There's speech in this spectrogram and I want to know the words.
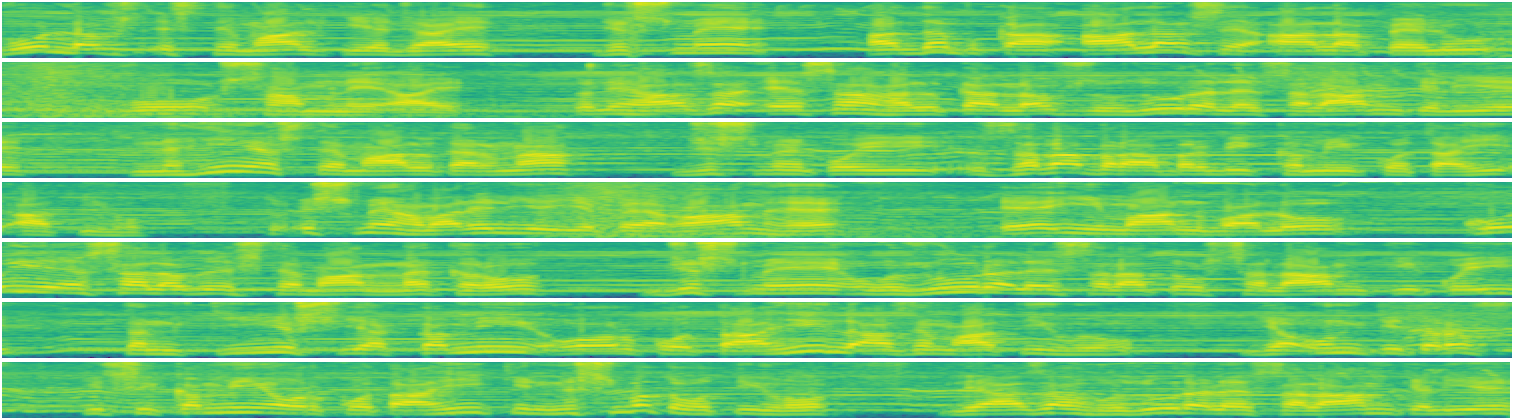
وہ لفظ استعمال کیا جائے جس میں ادب کا اعلیٰ سے اعلیٰ پہلو وہ سامنے آئے۔ تو لہٰذا ایسا ہلکا لفظ حضور علیہ السلام کے لیے نہیں استعمال کرنا جس میں کوئی ذرا برابر بھی کمی کوتاہی آتی ہو۔ تو اس میں ہمارے لیے یہ پیغام ہے، اے ایمان والو، کوئی ایسا لفظ استعمال نہ کرو جس میں حضور علیہ السلاۃ والسلام کی کوئی تنقیص یا کمی اور کوتاہی لازم آتی ہو یا ان کی طرف کسی کمی اور کوتاہی کی نسبت ہوتی ہو۔ لہٰذا حضور علیہ السلام کے لیے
